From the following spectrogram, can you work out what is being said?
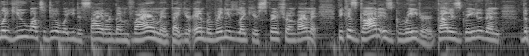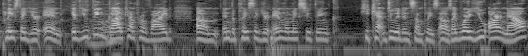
what you want to do or what you decide or the environment that you're in, but really like your spiritual environment because God is greater. God is greater than the place that you're in. If you think God can provide um, in the place that you're in, what makes you think he can't do it in someplace else? Like where you are now,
